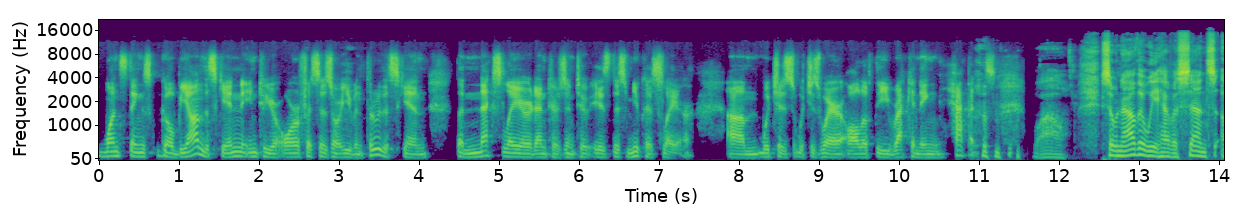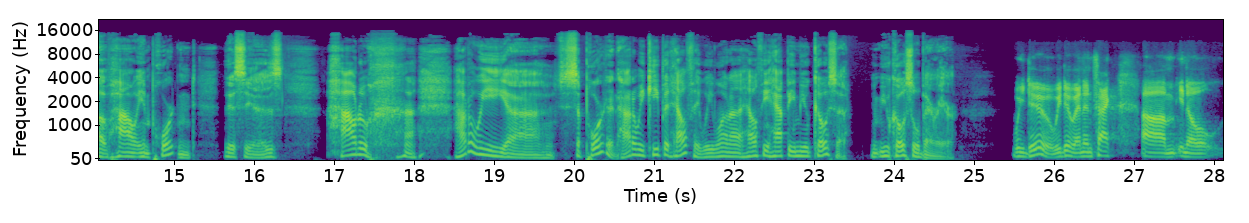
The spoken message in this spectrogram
once things go beyond the skin into your orifices or even through the skin, the next layer it enters into is this mucus layer. Um, which is which is where all of the reckoning happens. wow! So now that we have a sense of how important this is, how do how do we uh, support it? How do we keep it healthy? We want a healthy, happy mucosa, mucosal barrier. We do, we do, and in fact, um, you know,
